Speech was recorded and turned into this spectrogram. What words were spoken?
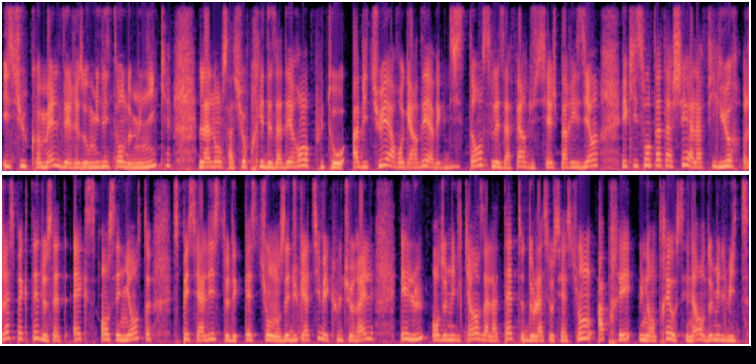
issu comme elle des réseaux militants de Munich. L'annonce a surpris des adhérents plutôt habitués à regarder avec distance les affaires du siège parisien et qui sont attachés à la figure respectée de cette ex-enseignante spécialiste des questions éducatives et culturelles, élue en 2015 à la tête de l'association après une entrée au Sénat en 2008.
